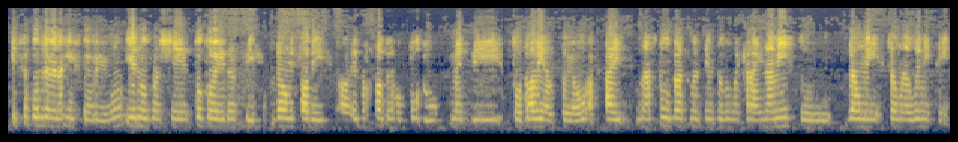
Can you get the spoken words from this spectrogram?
keď sa pozrieme na históriu, jednoznačne toto je jeden z tých veľmi slabých, jedného slabého bodu medzi touto alianciou a aj na spoluprácu medzi týmito dvoma krajinami sú veľmi silné limity.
